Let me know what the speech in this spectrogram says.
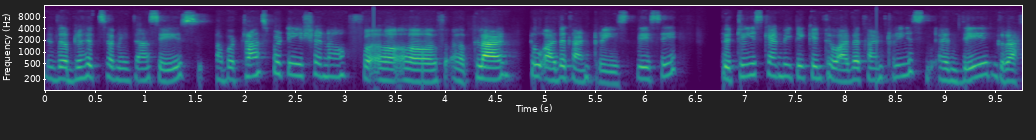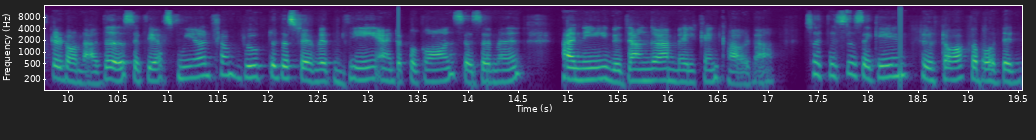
the Brihat Samhita says about transportation of uh, uh, plant to other countries. They say the trees can be taken to other countries and they grafted on others if they are smeared from root to the stem with ghee, antipagon, sesame, honey, vidanga, milk, and kauda. So this is again to talk about the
